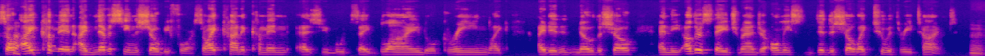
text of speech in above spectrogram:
So I come in, I've never seen the show before. So I kind of come in, as you would say, blind or green, like I didn't know the show. And the other stage manager only did the show like two or three times. Mm.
